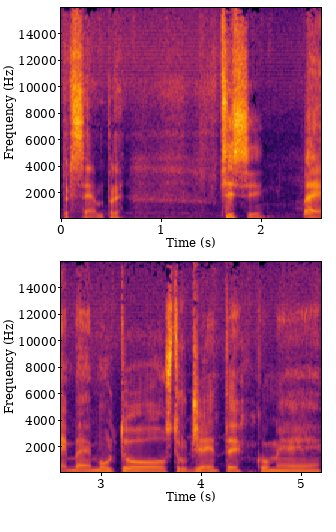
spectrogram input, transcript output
per sempre. Sì, sì. Beh, beh, molto struggente, come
